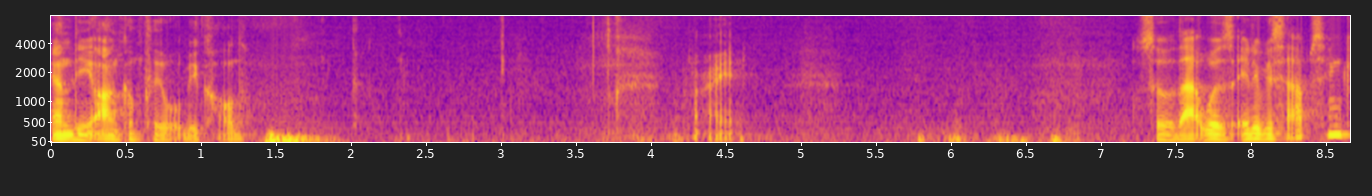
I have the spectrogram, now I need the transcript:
and the onComplete will be called. All right. So that was AWS AppSync.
